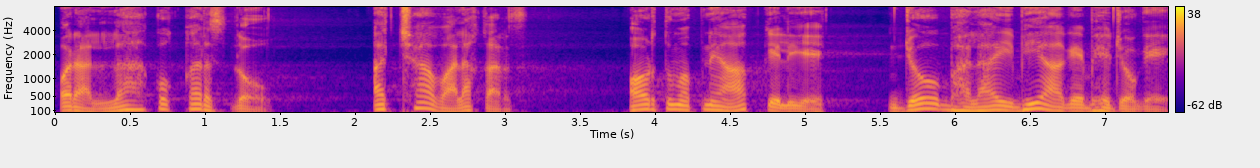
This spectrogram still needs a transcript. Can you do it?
اور اللہ کو قرض دو اچھا والا قرض۔ اور تم اپنے آپ کے لیے جو بھلائی بھی آگے بھیجو گے،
